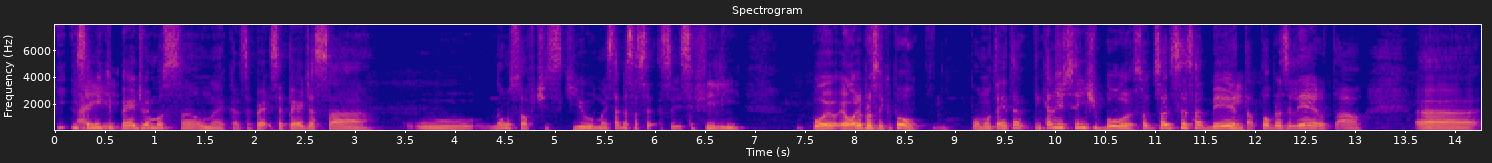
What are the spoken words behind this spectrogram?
E, e Aí... você meio que perde a emoção, né, cara? Você, per você perde essa. O, não o soft skill, mas sabe essa, esse feeling? Pô, eu, eu olho pra você aqui, pô, Pô, Montanha tá, tem cara de gente boa, só, só de você saber, tá, pô, brasileiro tal. Uh,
